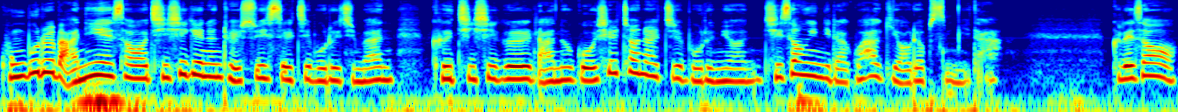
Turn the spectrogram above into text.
공부를 많이 해서 지식인은 될 수 있을지 모르지만 그 지식을 나누고 실천할지 모르면 지성인이라고 하기 어렵습니다. 그래서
